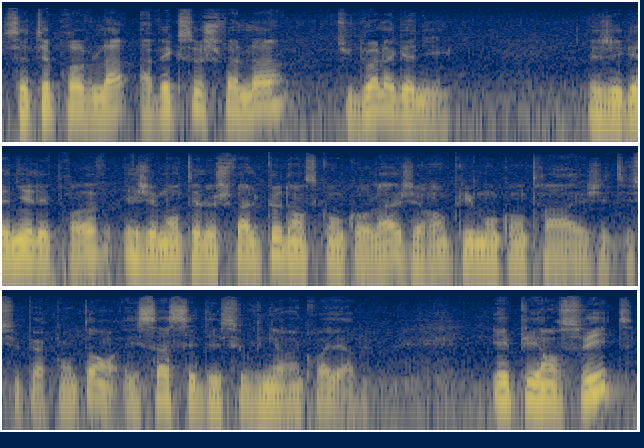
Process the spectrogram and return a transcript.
Cette épreuve-là, avec ce cheval-là, tu dois la gagner. Et j'ai gagné l'épreuve et j'ai monté le cheval que dans ce concours-là. J'ai rempli mon contrat et j'étais super content. Et ça, c'est des souvenirs incroyables. Et puis ensuite,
